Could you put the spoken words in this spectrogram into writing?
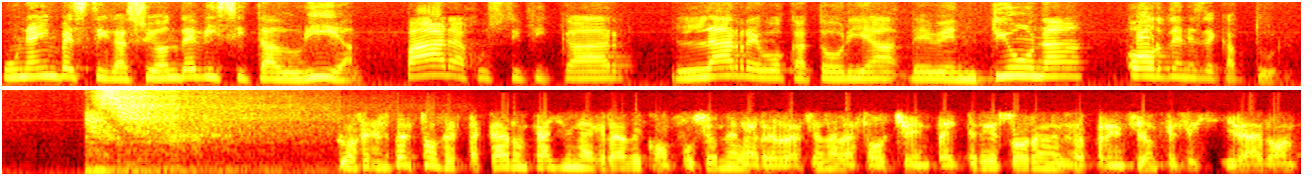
una investigación de visitaduría para justificar la revocatoria de 21 órdenes de captura. Los expertos destacaron que hay una grave confusión en la relación a las 83 órdenes de aprehensión que se giraron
